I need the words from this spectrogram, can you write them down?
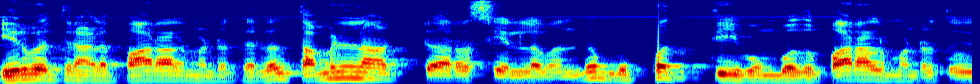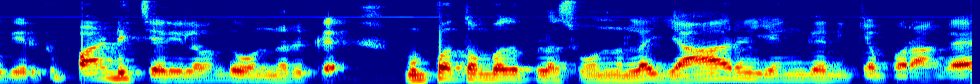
இருபத்தி நாலு பாராளுமன்ற தேர்தல் தமிழ்நாட்டு அரசியலில் வந்து முப்பத்தி ஒன்பது பாராளுமன்ற தொகுதி இருக்கு. பாண்டிச்சேரியில் வந்து ஒன்று இருக்கு. முப்பத்தொன்பது பிளஸ் ஒன்றுல யாரு எங்கே நிற்க போறாங்க?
